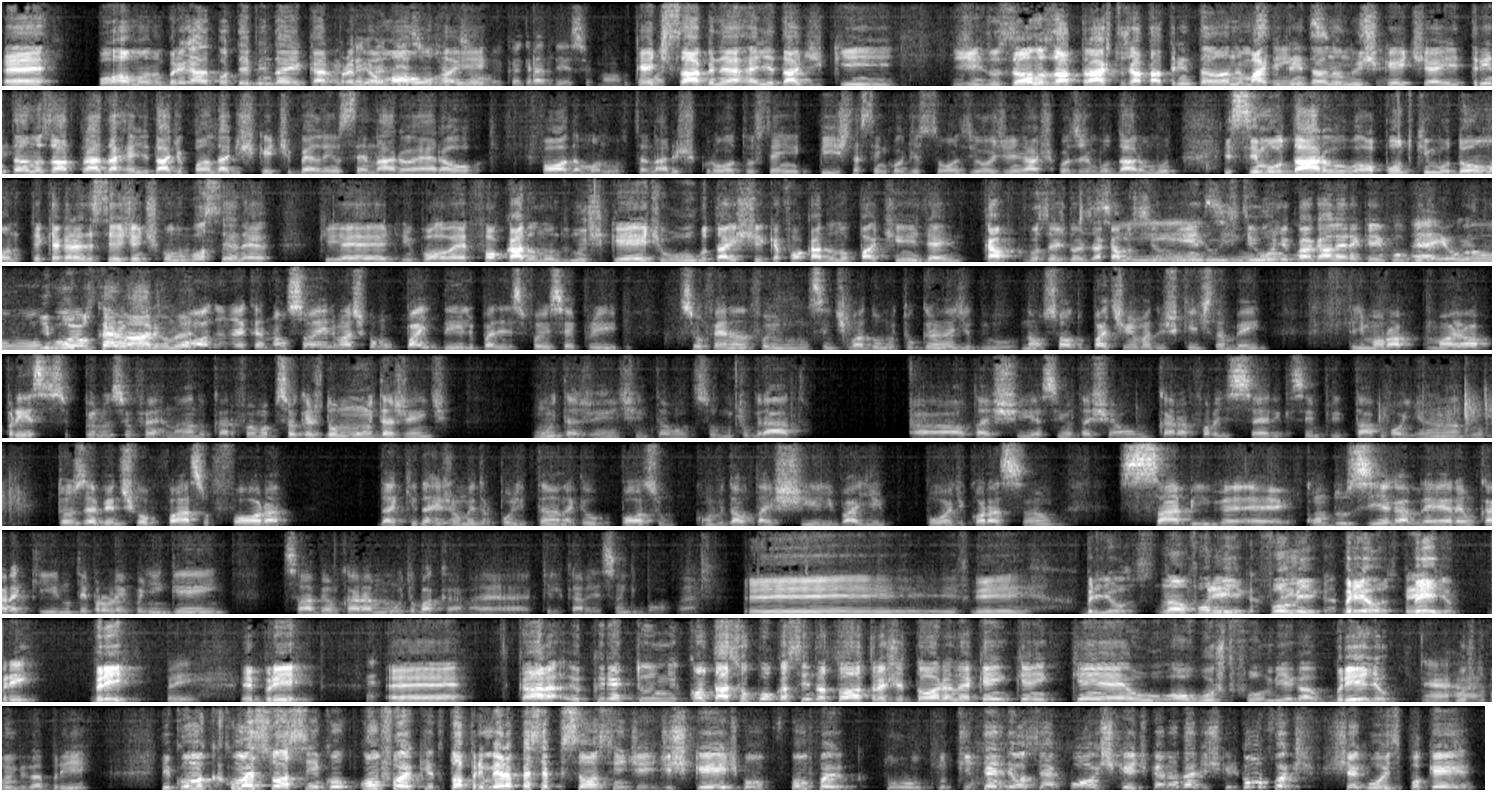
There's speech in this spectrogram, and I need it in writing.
é. Porra, mano, obrigado por ter vindo aí, cara. Que mim é uma agradeço, honra aí. Eu que agradeço, irmão. Porque a gente sabe, né, a realidade de que de, dos anos atrás, tu já tá 30 anos, mais de Sim, 30 anos sim, no sim. skate aí. 30 anos atrás, a realidade pra andar de skate em Belém, o cenário era o- foda, mano. Um cenário escroto, sem pista, sem condições. E hoje as coisas mudaram muito. E se mudaram ao ponto que mudou, mano, tem que agradecer gente como você, né? Que é, é focado no, no skate, o Hugo Taishi, que é focado no patins, e aí acaba que vocês dois acabam se Sim, unindo e sim, se o une com a galera que é envolvida É, e o, o e Hugo muda é um cara cenário, muito né? foda, né, cara? Não só ele, mas como o pai dele. O pai dele foi sempre. O seu Fernando foi um incentivador muito grande, do, não só do patinho, mas do skate também. Tem maior, maior apreço pelo seu Fernando, cara. Foi uma pessoa que ajudou muita gente. Muita gente. Então eu sou muito grato ao Taishi. Assim, o Taishi é um cara fora de série que sempre tá apoiando. Todos os eventos que eu faço fora daqui da região metropolitana, que eu posso convidar o Taishi, ele vai de, porra, de coração sabe é, é, conduzir a galera, é um cara que não tem problema com ninguém, sabe? É um cara muito bacana, é aquele cara de sangue bom, velho. E, e- brilhoso. Não, formiga, Bri- formiga, brilhoso, Bri- brilho, Bri, bri, Bri. e bri. É, cara, eu queria que tu me contasse um pouco assim da tua trajetória, né? Quem, quem, quem é o Augusto Formiga Brilho? Aham. Augusto Formiga Bri. E como é que começou assim? Como, como foi que tua primeira percepção assim de, de skate? Como, como foi que tu, tu te entendeu assim? É, pô, skate, quero andar de skate. Como foi que chegou isso? Porque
